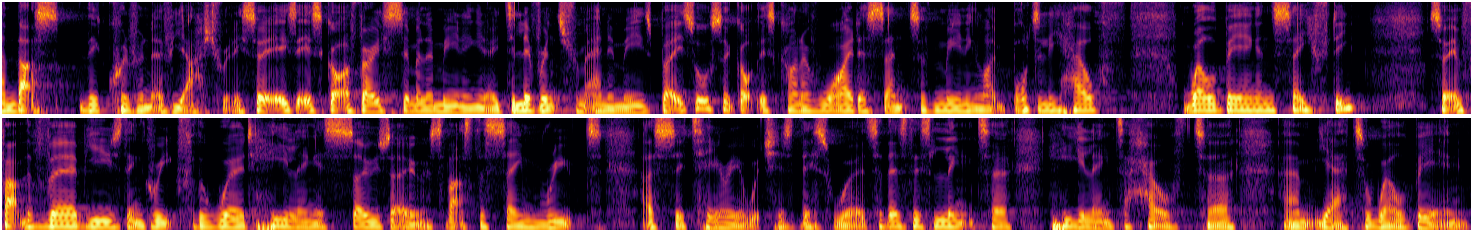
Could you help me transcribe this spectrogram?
and that's the equivalent of yash really. So it's, it's got a very similar meaning you know deliverance from enemies but it's also got this kind of wider sense of meaning like bodily health well-being and safety. So in fact the verb used in greek for the word healing is sozo. So that's the same root as soteria which is this word. So there's this link to healing to health to um, yeah to well-being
